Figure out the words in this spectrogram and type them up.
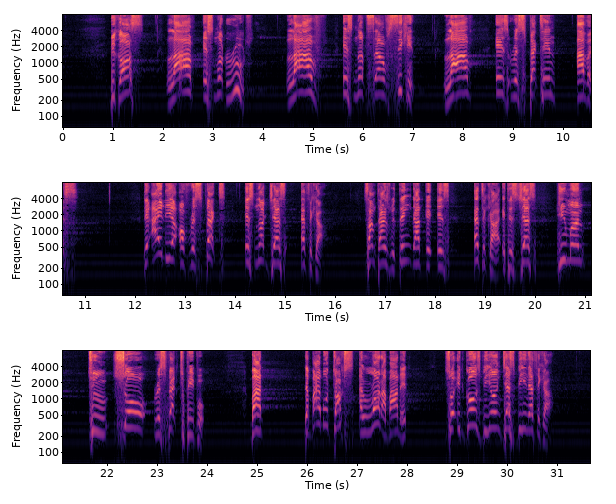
Because love is not rude. Love is not self-seeking. Love is respecting others. The idea of respect is not just ethical. Sometimes we think that it is ethical, it is just human to show respect to people. But the Bible talks a lot about it, so it goes beyond just being ethical.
